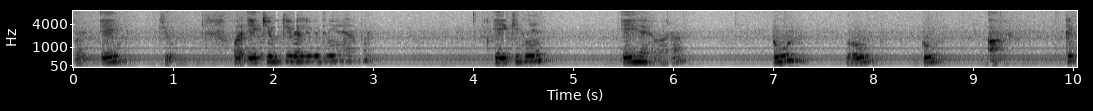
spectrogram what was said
sorry A cube और ए क्यूब की वैल्यू कितनी है यहाँ पर? ए कितनी है? ए है हमारा टू रूट टू आर ठीक?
